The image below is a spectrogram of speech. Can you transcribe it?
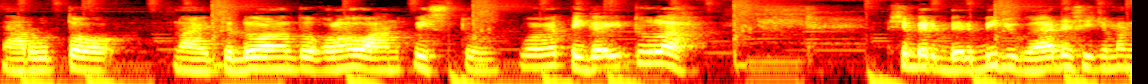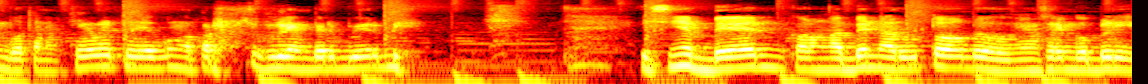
Naruto. Nah itu doang tuh kalau One Piece tuh. Pokoknya tiga itulah. Bisa Barbie juga ada sih cuman buat anak cewek tuh ya gue nggak pernah beli yang Barbie isinya band kalau nggak band Naruto tuh yang sering gue beli.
